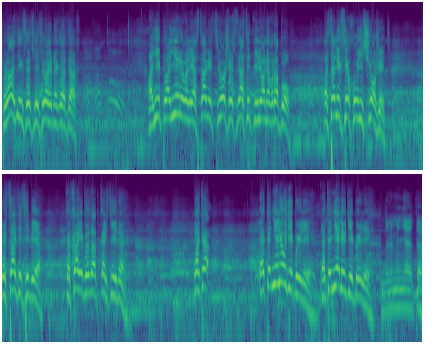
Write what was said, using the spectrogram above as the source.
Праздник со слезой на глазах. Они планировали оставить всего 16 миллионов рабов. Остальных всех уничтожить. Представьте себе, какая была бы картина. Это, это не люди были. Это не люди были. Для меня это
